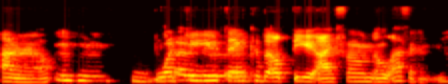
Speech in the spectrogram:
I don't know. Mm-hmm. What I do you with think about the iPhone 11?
